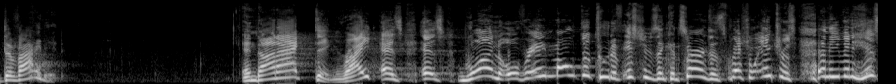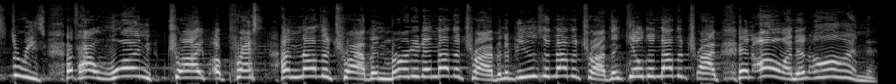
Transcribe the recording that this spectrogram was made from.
divided and not acting, right? As, as one over a multitude of issues and concerns and special interests and even histories of how one tribe oppressed another tribe and murdered another tribe and abused another tribe and killed another tribe and on and on.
